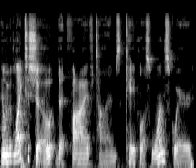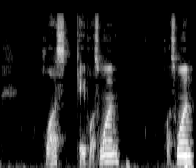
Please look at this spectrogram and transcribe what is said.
And we would like to show that 5 times k plus 1 squared plus k plus 1 plus 1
